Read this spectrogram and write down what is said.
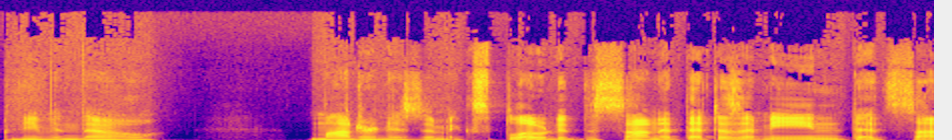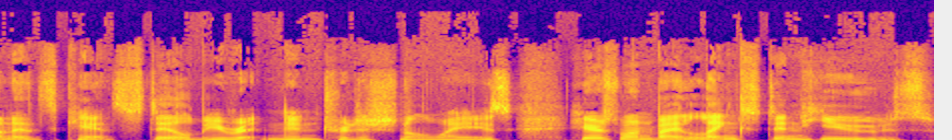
But even though modernism exploded the sonnet, that doesn't mean that sonnets can't still be written in traditional ways. Here's one by Langston Hughes.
